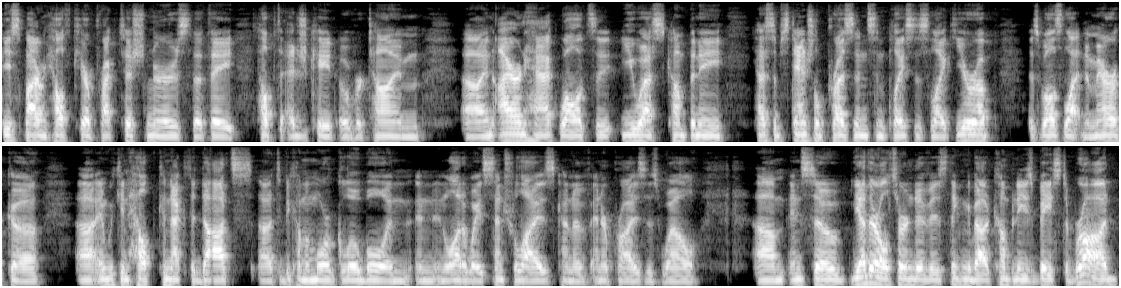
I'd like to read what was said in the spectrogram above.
the aspiring healthcare practitioners that they help to educate over time. Uh, and ironhack while it's a us company has substantial presence in places like europe as well as Latin America. Uh, and we can help connect the dots uh, to become a more global and, and, in a lot of ways, centralized kind of enterprise as well. Um, and so the other alternative is thinking about companies based abroad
